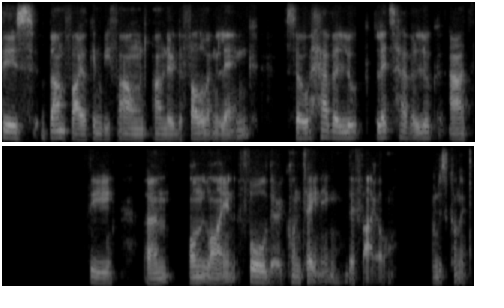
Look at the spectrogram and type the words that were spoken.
this BAM file can be found under the following link. So have a look, let's have a look at the um, online folder containing the file. I'm just going to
